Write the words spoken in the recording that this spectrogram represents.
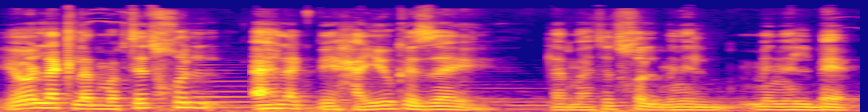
يقول لك لما بتدخل أهلك بيحيوك إزاي؟ لما تدخل من من الباب.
